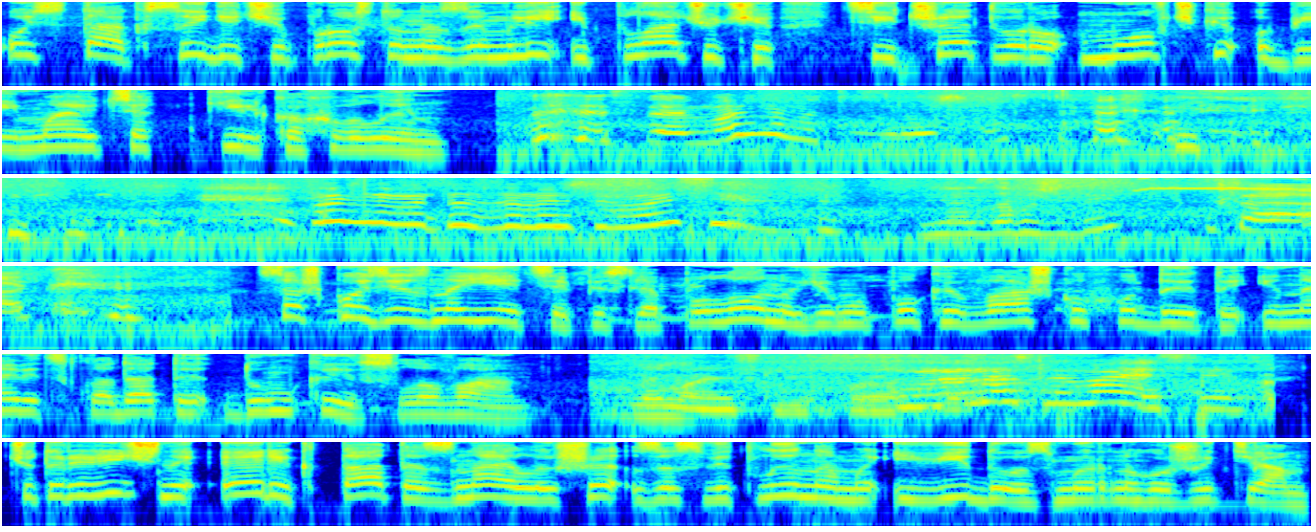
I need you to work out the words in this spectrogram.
Ось так, сидячи просто на землі і плачучи, ці четверо мовчки обіймаються кілька хвилин. Все, можна ми тут залишимося? Можна ми тут залишимося? Назавжди? Так. Сашко зізнається, після полону йому поки важко ходити і навіть складати думки в слова. Немає слів просто. Ну, У нас немає слів. Чотирирічний Ерік тата знає лише за світлинами і відео з мирного життя.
